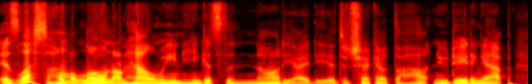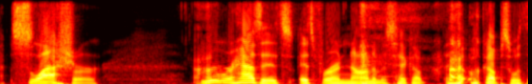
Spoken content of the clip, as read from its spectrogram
Is Les home alone on Halloween? He gets the naughty idea to check out the hot new dating app Slasher. Uh-huh. Rumor has it it's it's for anonymous hiccup hookups with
